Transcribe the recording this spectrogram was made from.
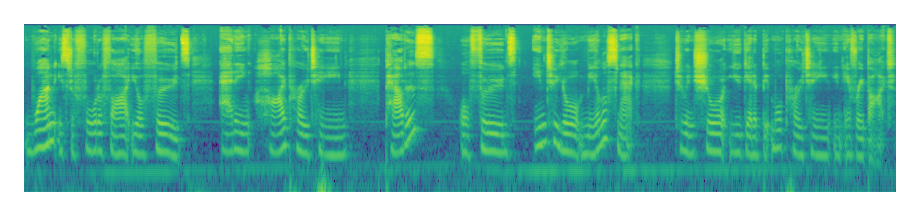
One is to fortify your foods, adding high protein powders or foods into your meal or snack to ensure you get a bit more protein in every bite.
